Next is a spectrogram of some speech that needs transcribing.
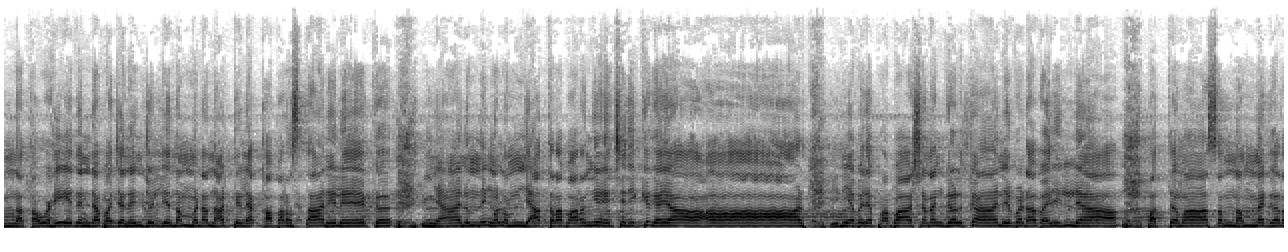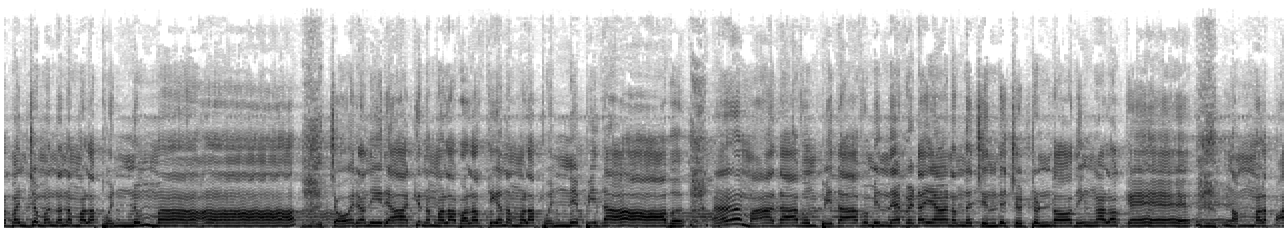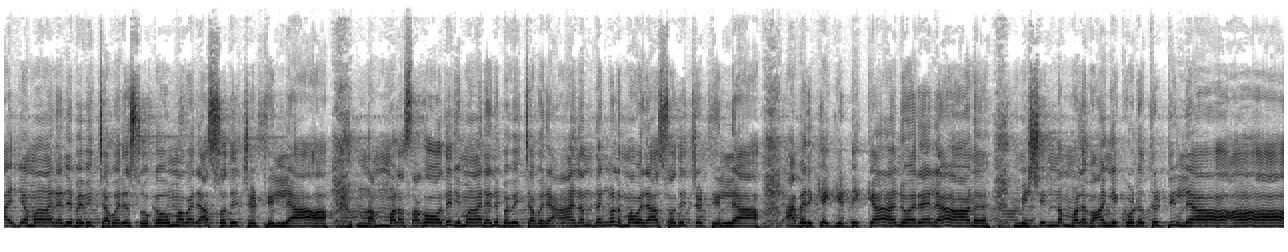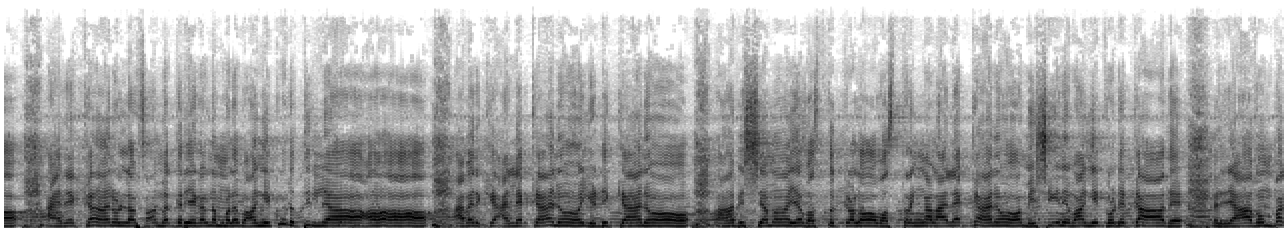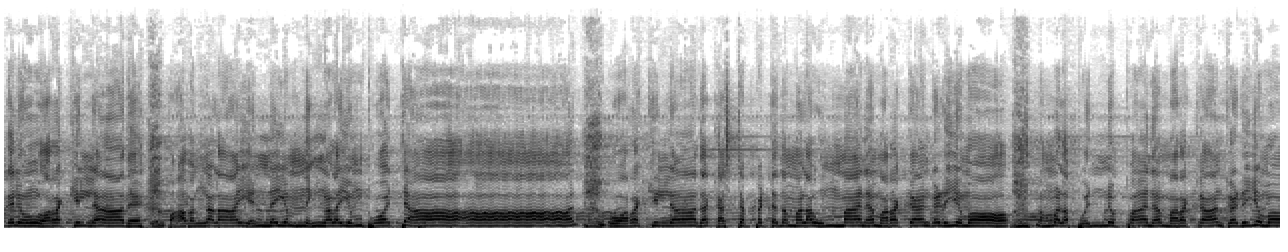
എന്ന തൗഹീദിന്റെ വചനം ചൊല്ലി നമ്മുടെ നാട്ടിലെ ഖബർസ്ഥാനിലേക്ക് ഞാനും നിങ്ങളും യാത്ര പറഞ്ഞേച്ചിരിക്കുകയാണ് ഇനി അവർ പ്രഭാഷണം കേൾക്കാൻ ഇവിടെ വരില്ല. പത്ത് മാസം നമ്മെ ഗർഭം ചുമന്ന നമ്മളെ പൊന്നുമ്മ. ചോര നീരാക്കി നമ്മളെ വളർത്തിയ നമ്മളെ പൊന്ന് പിതാവ്. ആ മാതാവും പിതാവും ഇന്ന് എവിടെയാണെന്ന് ചിന്തിച്ചിട്ടുണ്ടോ നിങ്ങളൊക്കെ? നമ്മളെ ഭാര്യമാരനുഭവിച്ച ഒരു സുഖവും അവരാസ്വദിച്ചിട്ടില്ല നമ്മളെ ആസ്വദിച്ചിട്ടില്ല നമ്മളെ സഹോദരിമാരനുഭവിച്ച ഒരു ആനന്ദങ്ങളും അവർ ആസ്വദിച്ചിട്ടില്ല. അവർക്ക് ഇടിക്കാൻ ഒരലാണ്. മെഷീൻ നമ്മൾ വാങ്ങിക്കൊടുത്തിട്ടില്ല. അരക്കാനുള്ള സാമഗ്രികൾ നമ്മൾ വാങ്ങിക്കൊടുത്തില്ല. അവർക്ക് അലക്കാനോ ഇടിക്കാനോ ആവശ്യമായ വസ്തുക്കളോ വസ്ത്രങ്ങൾ അലക്കാനോ മെഷീന് വാങ്ങിക്കൊടുക്കാതെ രാവും പകലും ഉറക്കില്ലാതെ പാവങ്ങളായി എന്നെയും നിങ്ങളെയും പോറ്റാൻ ഉറക്കില്ലാതെ കഷ്ടപ്പെട്ട് നമ്മളെ ഉമ്മാനെ മറക്കാൻ കഴിയുമോ? നമ്മളെ പൊന്നുപ്പാനെ മറക്കാൻ കഴിയുമോ?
